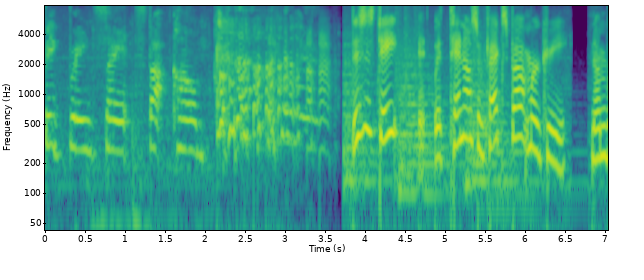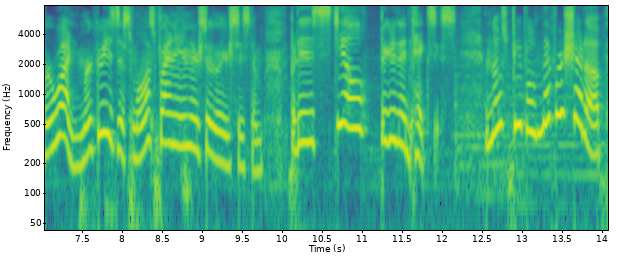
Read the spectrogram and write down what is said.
BigBrainScience.com. This is Tate with 10 awesome facts about Mercury. Number one, Mercury is the smallest planet in our solar system, but it is still bigger than Texas. And those people never shut up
